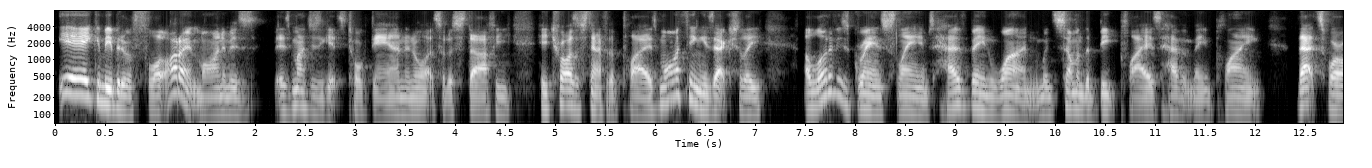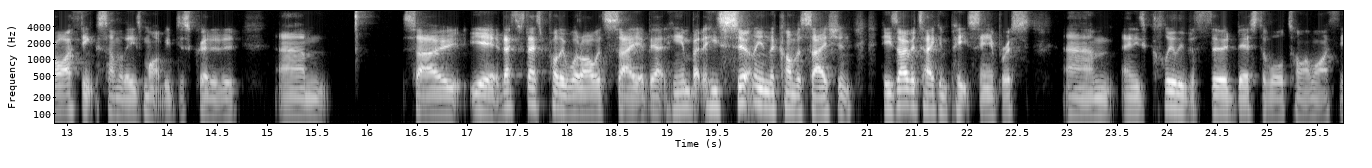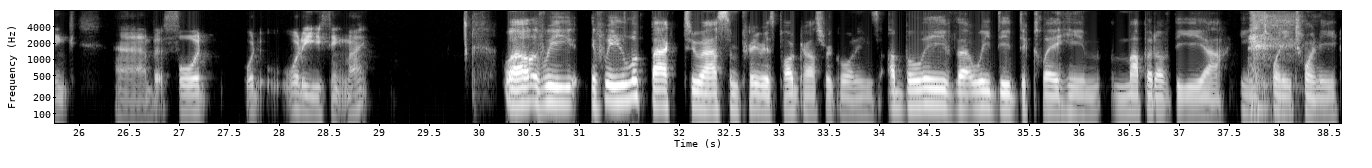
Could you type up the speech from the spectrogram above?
yeah, he can be a bit of a flop. I don't mind him as as much as he gets talked down and all that sort of stuff. He he tries to stand for the players. My thing is actually a lot of his grand slams have been won when some of the big players haven't been playing. That's where I think some of these might be discredited. Um, so yeah, that's that's probably what I would say about him. But he's certainly in the conversation. He's overtaken Pete Sampras, um, and he's clearly the third best of all time, I think. Um, but Ford, what what do you think, mate? Well, if we if we look back to uh, some previous podcast recordings, I believe that we did declare him Muppet of the Year in 2020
